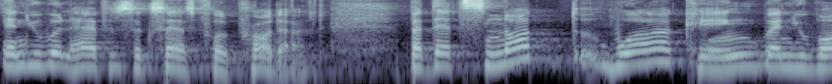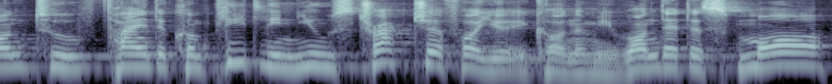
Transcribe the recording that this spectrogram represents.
and you will have a successful product. But that's not working when you want to find a completely new structure for your economy, one that is more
